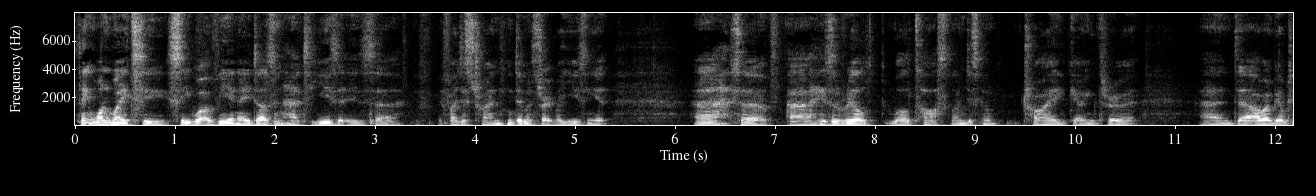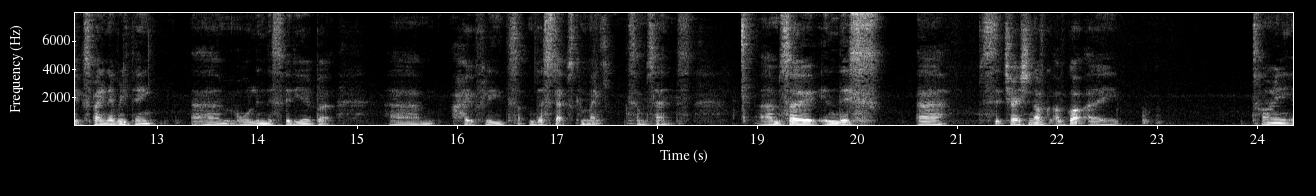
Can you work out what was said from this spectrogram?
think one way to see what a VNA does and how to use it is uh, if, if, I just try and demonstrate by using it. Uh, so uh, here's a real world task and I'm just going to try going through it and uh, I won't be able to explain everything um, all in this video but um, hopefully the steps can make some sense. Um, so in this uh, situation I've, I've got a tiny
